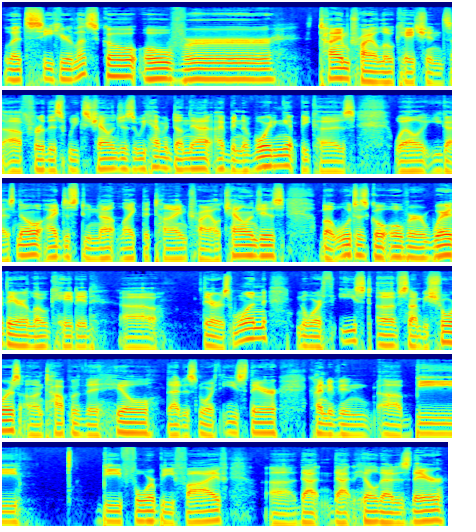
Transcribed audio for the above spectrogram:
Let's see here. Let's go over time trial locations uh, for this week's challenges. We haven't done that. I've been avoiding it because, well, you guys know I just do not like the time trial challenges. But we'll just go over where they are located. Uh, there is one northeast of Snobby Shores on top of the hill that is northeast there, kind of in uh, B B4 B5. Uh, that that hill that is there.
